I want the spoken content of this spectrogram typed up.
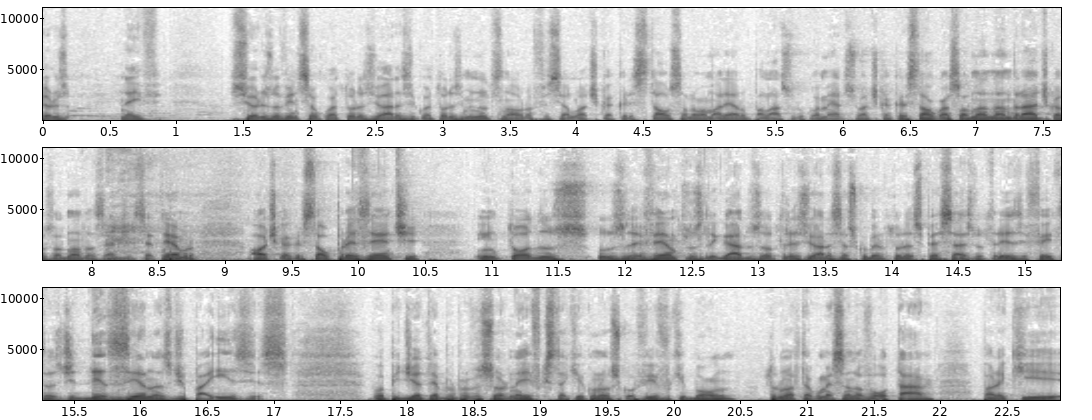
Senhores, Neive, senhores ouvintes, são 14 horas e 14 minutos na hora oficial Ótica Cristal, Salão Amarelo, Palácio do Comércio. Ótica Cristal com a Sonanda Andrade, com a Sonanda 7 de setembro. A Ótica Cristal presente em todos os eventos ligados ao 13 horas e as coberturas especiais do 13 feitas de dezenas de países. Vou pedir até para o professor Neif, que está aqui conosco ao vivo, que bom, a turma está começando a voltar, para que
